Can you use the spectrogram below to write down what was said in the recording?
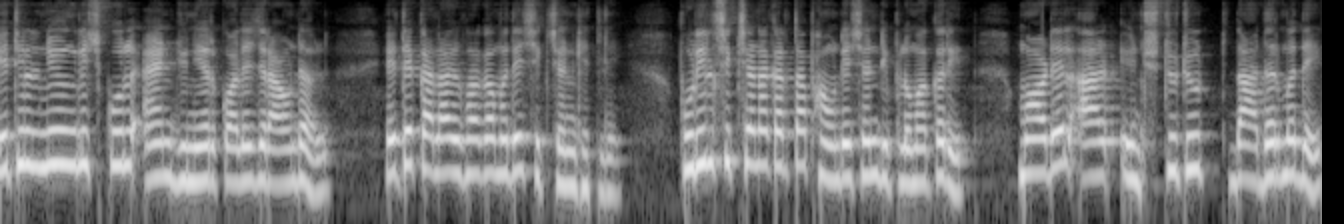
येथील new English school and junior college Rawandal येथे कला विभागामध्ये शिक्षण घेतले. पुढील शिक्षणाकरता फाउंडेशन डिप्लोमा करीत मॉडेल आर्ट इन्स्टिट्यूट दादरमध्ये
